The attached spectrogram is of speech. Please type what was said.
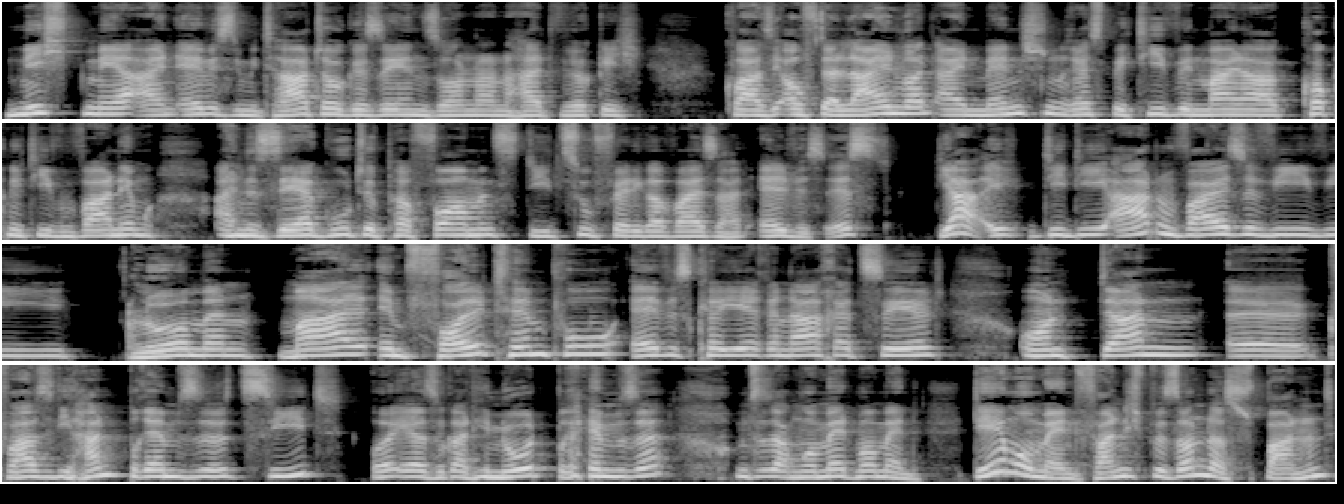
nicht mehr einen Elvis-Imitator gesehen, sondern halt wirklich quasi auf der Leinwand einen Menschen, respektive in meiner kognitiven Wahrnehmung, eine sehr gute Performance, die zufälligerweise halt Elvis ist. Ja, die, die Art und Weise, wie, wie Lurman mal im Volltempo Elvis Karriere nacherzählt und dann äh, quasi die Handbremse zieht oder eher sogar die Notbremse, um zu sagen, Moment, Moment, den Moment fand ich besonders spannend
